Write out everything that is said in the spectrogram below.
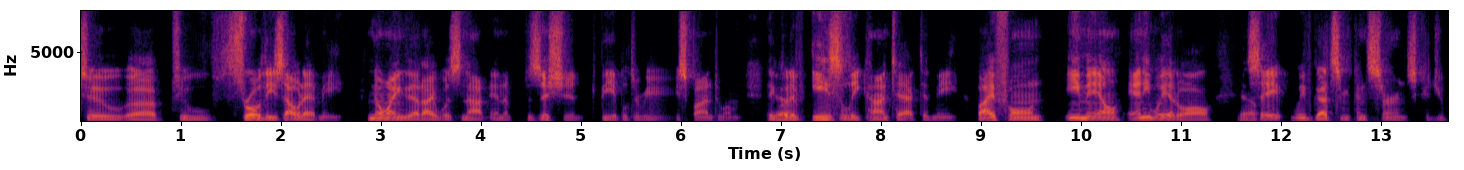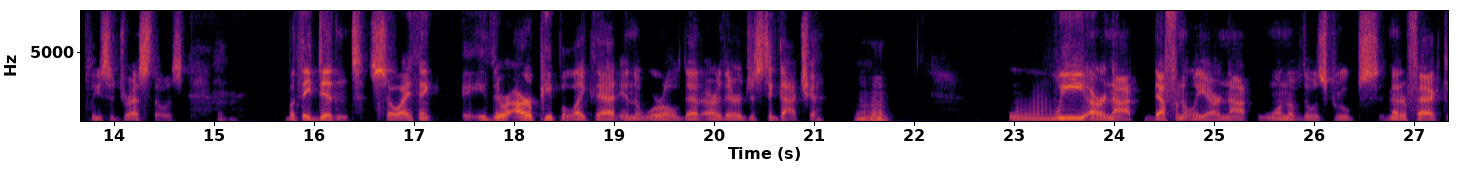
to uh, to throw these out at me knowing that I was not in a position to be able to respond to them. They yeah. could have easily contacted me by phone, email, any way at all, yeah. and say, We've got some concerns. Could you please address those? Mm-hmm. But they didn't. So I think eh, there are people like that in the world that are there just to gotcha. Mm-hmm. We are not, definitely are not one of those groups. Matter of fact,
